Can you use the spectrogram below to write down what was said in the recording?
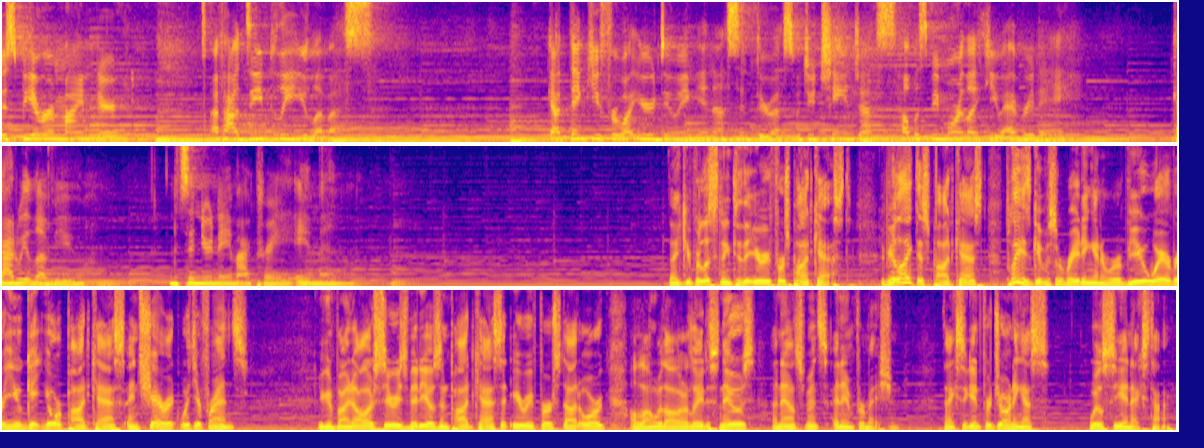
Just be a reminder of how deeply you love us. God, thank you for what you're doing in us and through us. Would you change us? Help us be more like you every day. God, we love you. And it's in your name I pray. Amen. Thank you for listening to the Erie First Podcast. If you like this podcast, please give us a rating and a review wherever you get your podcasts and share it with your friends. You can find all our series videos and podcasts at eriefirst.org, along with all our latest news, announcements, and information. Thanks again for joining us. We'll see you next time.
